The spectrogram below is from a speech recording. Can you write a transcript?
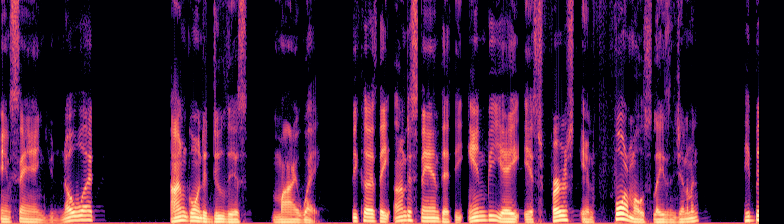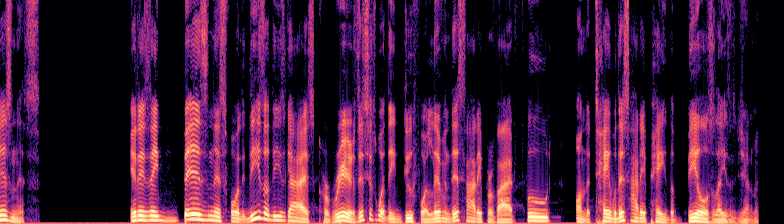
and saying, you know what? I'm going to do this my way because they understand that the NBA is first and foremost, ladies and gentlemen, a business. It is a business for them. These are these guys' careers. This is what they do for a living. This is how they provide food on the table. This is how they pay the bills, ladies and gentlemen.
